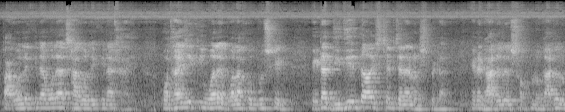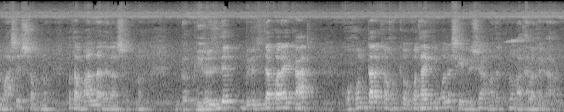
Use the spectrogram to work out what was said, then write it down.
পাগলে কিনা বলে আর ছাগলে কিনা খায়। কথায় যে কি বলে, বলা খুব মুশকিল। এটা দিদির দেওয়া স্টেট জেনারেল হসপিটাল এটা গাজলের স্বপ্ন, গাজল বাসের স্বপ্ন তথা মালদা জেলার স্বপ্ন। বিরোধীদের, বিরোধিতা করাই কাজ। কখন তারা কোথায় কী বলে, সেই বিষয়ে আমাদের কোনো মাথা ব্যথা কারণ।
